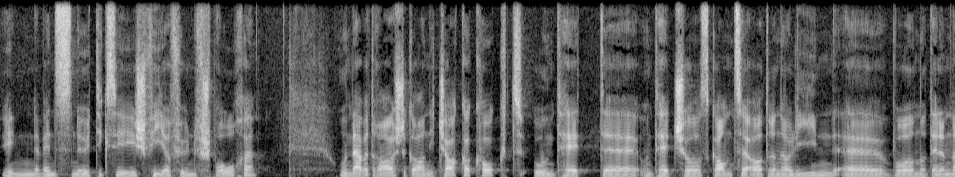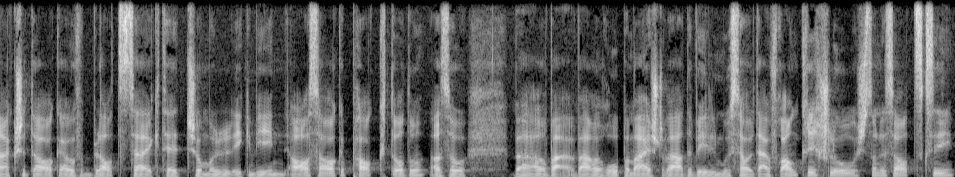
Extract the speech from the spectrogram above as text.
in wenn es nötig war, vier, fünf Sprachen und nebenan ist der Granit Xhaka gehockt und hat, äh, und hat schon das ganze Adrenalin, äh, wo er dann am nächsten Tag auf dem Platz gezeigt hat, schon mal irgendwie in Ansagen gepackt, oder? Also, wer, wer, wer Europameister werden will, muss halt auch Frankreich schlagen, ist so ein Satz gewesen.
